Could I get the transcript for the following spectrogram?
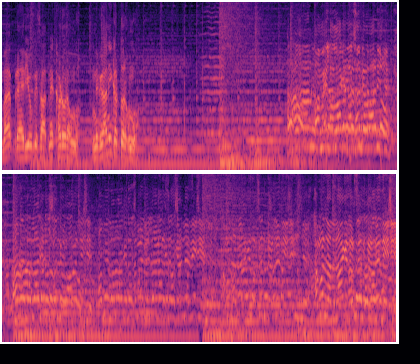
मैं प्रहरियों के साथ में खड़ो रहूँगा, निगरानी करते रहूँगा। हमें लल्ला के दर्शन करवा दीजिए। दर्शन करने दीजिए।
